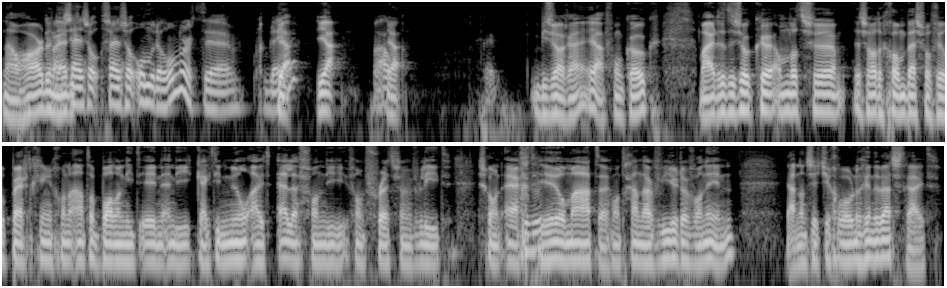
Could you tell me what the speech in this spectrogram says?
nou, Harden... Maar zijn ze, zijn ze onder de 100 gebleven? Ja, ja. Wow. ja. Okay. Bizar, hè? Ja, vond ik ook. Maar dat is ook omdat ze... Ze hadden gewoon best wel veel pech. Er gingen gewoon een aantal ballen niet in. En die, kijk, die 0 uit 11 van, die, van Fred van Vliet is gewoon echt mm -hmm. heel matig. Want gaan daar vier ervan in. Ja, dan zit je gewoon nog in de wedstrijd.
